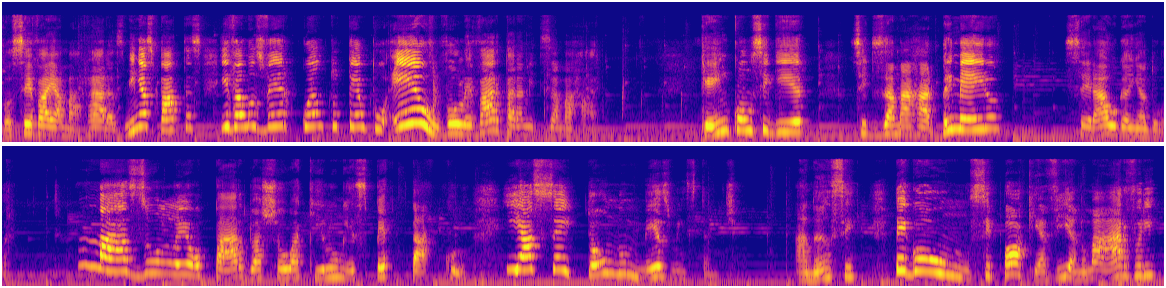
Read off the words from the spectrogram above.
Você vai amarrar as minhas patas e vamos ver quanto tempo eu vou levar para me desamarrar. Quem conseguir se desamarrar primeiro será o ganhador. Mas o leopardo achou aquilo um espetáculo e aceitou no mesmo instante. A Nancy pegou um cipó que havia numa árvore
